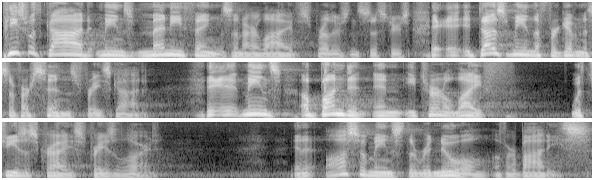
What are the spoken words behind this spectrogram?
Peace with God means many things in our lives, brothers and sisters. It, it, does mean the forgiveness of our sins, praise God. It, it means abundant and eternal life with Jesus Christ, praise the Lord. And it also means the renewal of our bodies.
